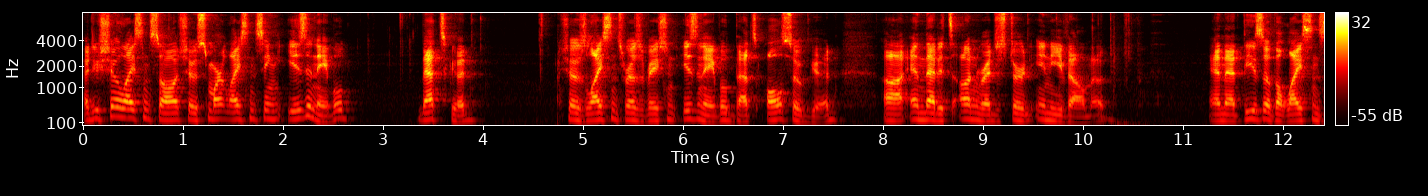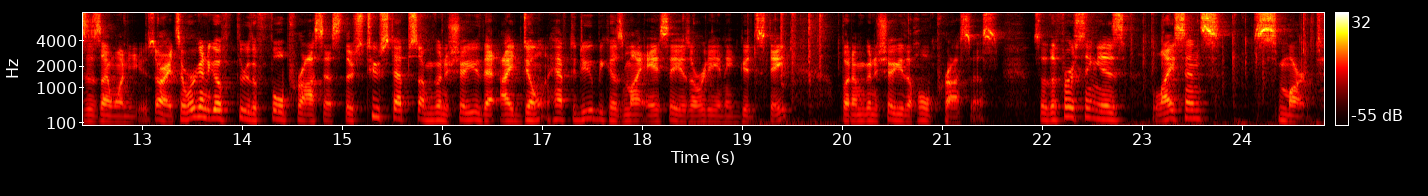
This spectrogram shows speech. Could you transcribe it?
I do show license all. It shows smart licensing is enabled. That's good. Shows license reservation is enabled. That's also good. Uh, and that it's unregistered in eval mode and that these are the licenses I want to use. All right, so we're going to go through the full process. There's two steps I'm going to show you that I don't have to do because my ASA is already in a good state, but I'm going to show you the whole process. So the first thing is license smart.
